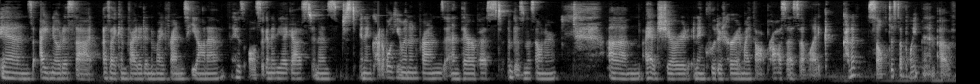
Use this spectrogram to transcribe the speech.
And I noticed that as I confided into my friend Tiana, who's also going to be a guest and is just an incredible human and friend and therapist and business owner. Um, I had shared and included her in my thought process of like kind of self disappointment of,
